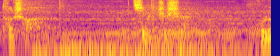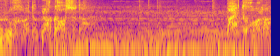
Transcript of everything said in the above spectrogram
唐舍，今日之事，无论如何都不要告诉他。拜托了。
